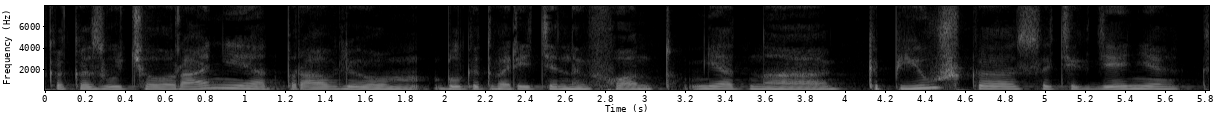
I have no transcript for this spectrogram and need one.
как озвучила ранее, отправлю в благотворительный фонд. Ни одна копеюшка с этих денег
